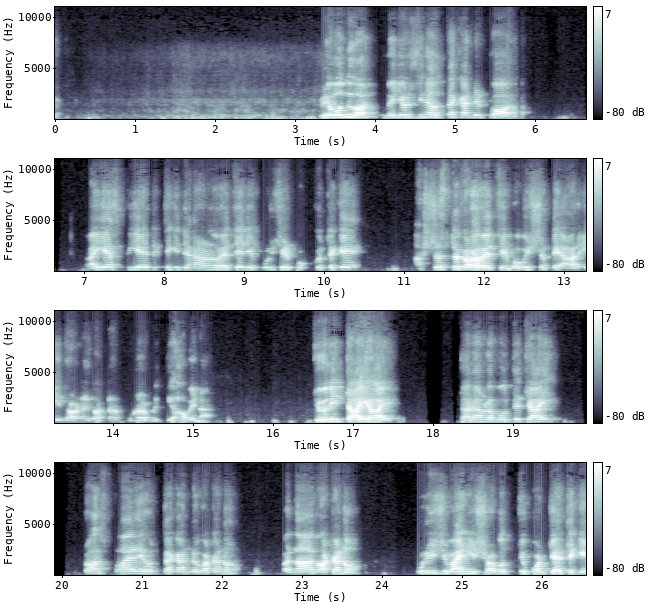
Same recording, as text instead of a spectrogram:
রাখি। প্রিয় বন্ধুগণ, মেজর সিনহা হত্যাকাণ্ডের পর আইএসপিএর থেকে জানানো হয়েছে যে পুলিশের পক্ষ থেকে আশ্বস্ত করা হয়েছে, ভবিষ্যতে আর এই ধরনের ঘটনার পুনরাবৃত্তি হবে না। যদি তাই হয়, তাহলে আমরা বলতে চাই ক্রস ফায়ারে হত্যাকাণ্ড ঘটানো বা না ঘটানো পুলিশ বাহিনীর সর্বোচ্চ পর্যায় থেকে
